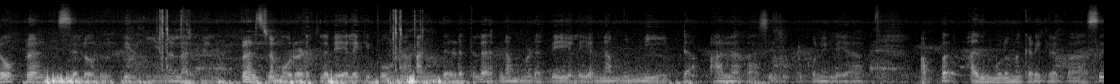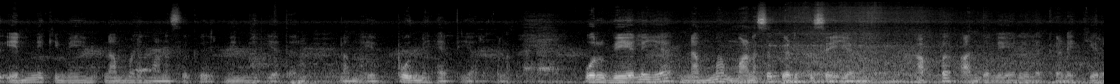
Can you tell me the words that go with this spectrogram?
ஹலோ ஃப்ரெண்ட்ஸ் எல்லோரும் எப்படி இருக்கீங்க? நல்லா இருக்கீங்க ஃப்ரெண்ட்ஸ் நம்ம ஒரு இடத்துல வேலைக்கு போனால் அந்த இடத்துல நம்மளோட வேலையை நம்ம நீட்டாக அழகாக செஞ்சு கொடுக்கணும் இல்லையா? அப்போ அது மூலமாக கிடைக்கிற காசு என்றைக்குமே நம்மளோட மனசுக்கு நிம்மதியை தரும். நம்ம எப்போதுமே ஹாப்பியாக இருக்கலாம். ஒரு வேலையை நம்ம மனசுக்கு எடுத்து செய்யணும். அப்போ அந்த வேலையில் கிடைக்கிற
